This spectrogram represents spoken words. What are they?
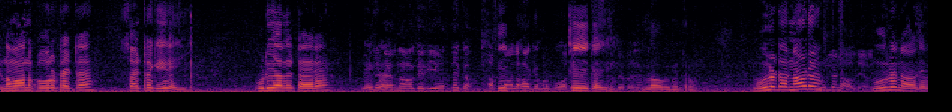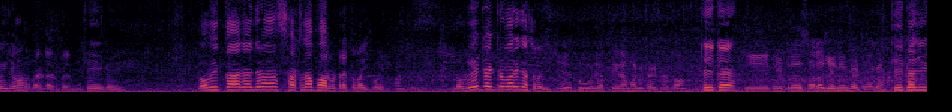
ਨਵਾਂ ਨਕੋਰ ਟਰੈਕਟਰ ਹੈ ਸੈਂਟਰ ਗੇਅਰ ਹੈ ਜੀ। ਗੁੜੀਆਰ ਦੇ ਟਾਇਰ ਹੈ ਦੇਖ ਸਕਦੇ ਨਾਲ ਦੇ ਸੀ ਅੱਧੇ ਕ। ਆਪਾਂ ਲਹਾ ਕੇ ਹੁਣ ਪਵਾ ਠੀਕ ਹੈ ਜੀ। ਲਓ ਵੀ ਮਿੱਤਰੋ। ਮੂਰਲੇ ਟਾਇਰ ਨਾਲ ਉੜਿਆ ਮੂਰਲੇ ਨਾਲ ਦੇ ਮੂਰਲੇ ਨਾਲ ਦੇ ਬਈ ਜਮਾ। 70 ਪੈਸੇ ਟਾਇਰ ਪਏ ਮੂੰਹ ਠੀਕ ਹੈ ਜੀ। ਲਓ ਵੀ ਕਾ ਗਿਆ ਇਧਰ 60 ਦਾ ਫਾਰਮ ਟਰੈਕ ਬਾਈ ਕੋਲੇ। ਹਾਂਜੀ। ਲਓ ਵੀ ਇਹ ਟਰੈਕਟਰ ਬਾਰੇ ਦੱਸ ਬਾਈ। ਇਹ 2013 ਮਾਡਲ ਟਰੈਕਟਰ ਦਾ ਠੀਕ ਹੈ। ਤੇ ਟਰੈਕਟਰ ਸਾਰਾ ਜੈਨੂਇਨ ਟਰੈਕਟਰ ਹੈਗਾ। ਠੀਕ ਹੈ ਜੀ।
